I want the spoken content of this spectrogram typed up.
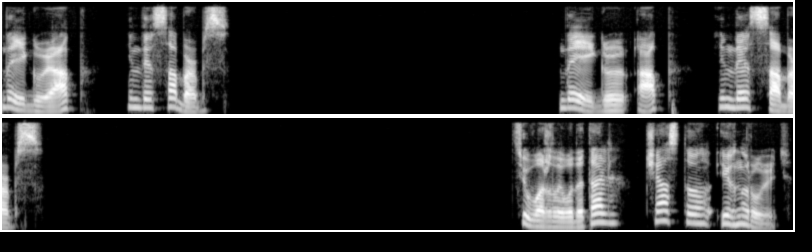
They grew up in the suburbs. They grew up in the suburbs. Цю важливу деталь часто ігнорують.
